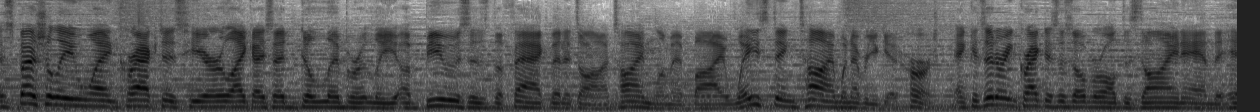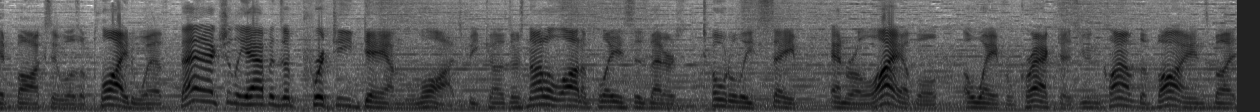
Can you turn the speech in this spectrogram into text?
Especially when Cractus here, like I said, deliberately abuses the fact that it's on a time limit by wasting time whenever you get hurt. And considering Cractus's overall design and the hitbox it was applied with, that actually happens a pretty damn lot because there's not a lot of places that are totally safe and reliable away from Cractus. You can climb up the vines, but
